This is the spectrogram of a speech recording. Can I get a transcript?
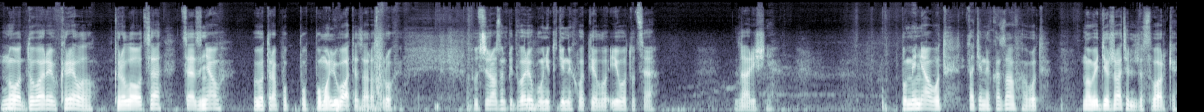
Ну от, доварив крило. Крило оце, це зняв. Його треба по- по- помалювати зараз трохи. Тут ще разом підварив, бо мені тоді не хватило. І от оце зарічні. Поміняв, от, таті не казав, от новий держатель для сварки.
